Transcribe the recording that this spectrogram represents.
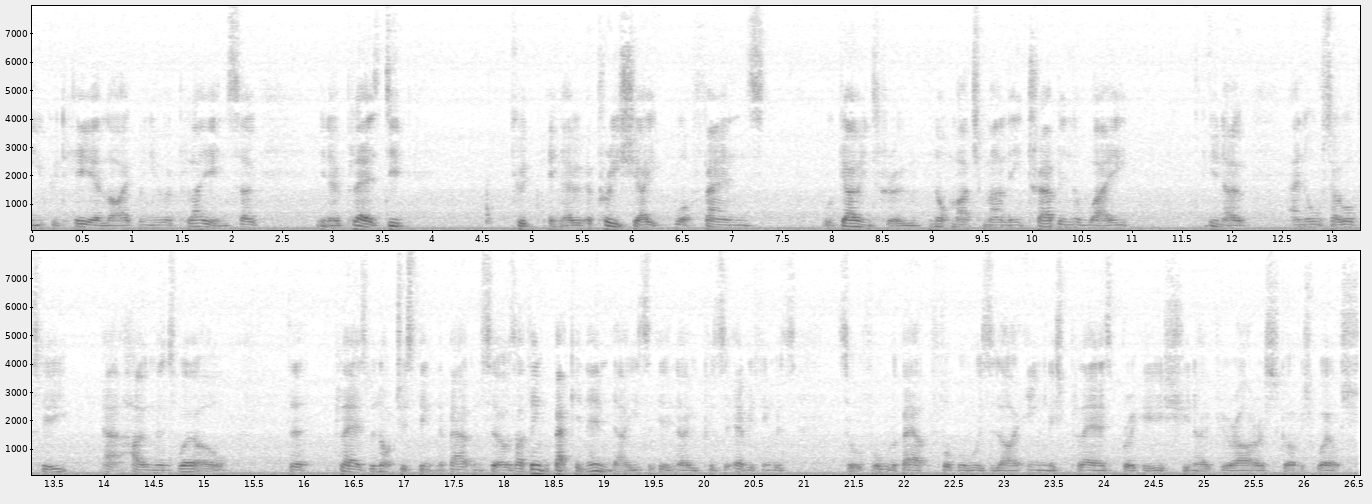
you could hear like when you were playing. So, you know, players did could you know appreciate what fans were going through, not much money, travelling away, you know, and also obviously at home as well, that players were not just thinking about themselves. I think back in them days, you know, because everything was sort of all about football was like English players, British, you know, if you're Irish, Scottish, Welsh,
